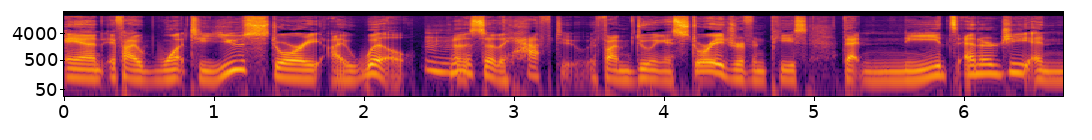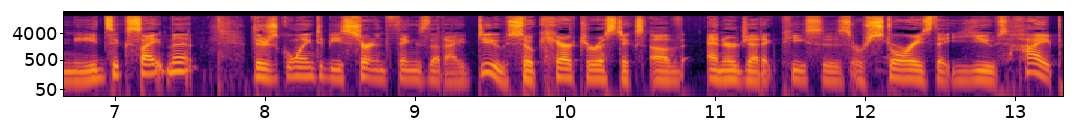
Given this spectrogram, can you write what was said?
and if i want to use story i will. I don't necessarily have to. If i'm doing a story driven piece that needs energy and needs excitement there's going to be certain things that i do. So characteristics of energetic pieces or stories that use hype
